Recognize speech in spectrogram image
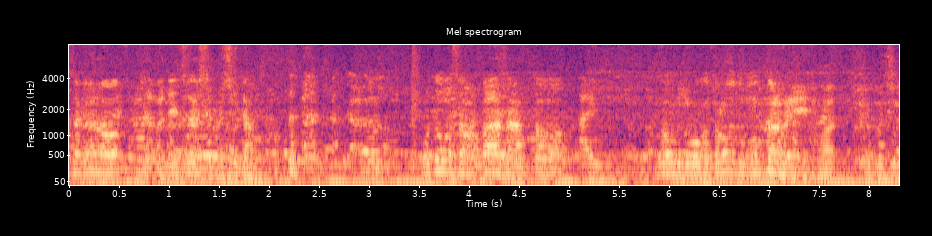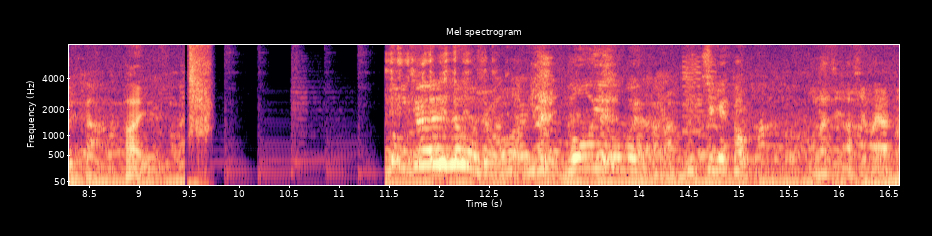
阪のなんか熱出してぶち来たの？お父さん、お母さんと飲むとこが取ろうと思ったのに、ぶち切った。はい。二階道場を見ててどういう思いやったか、ぶっちげトーク。同じ足早と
